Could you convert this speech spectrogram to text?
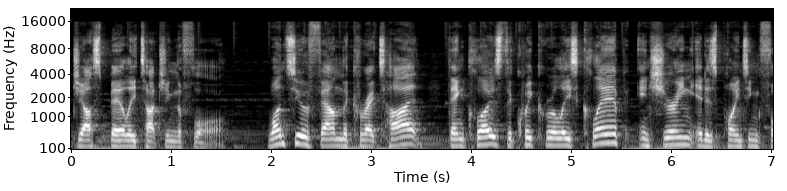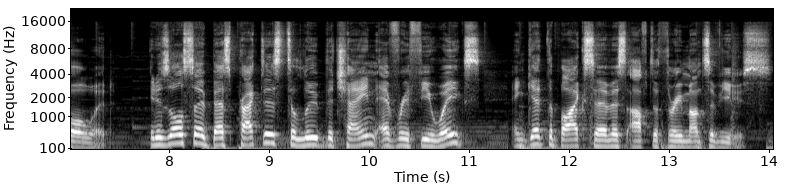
just barely touching the floor. Once you have found the correct height, then close the quick release clamp, ensuring it is pointing forward. It is also best practice to lube the chain every few weeks and get the bike service after 3 months of use.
